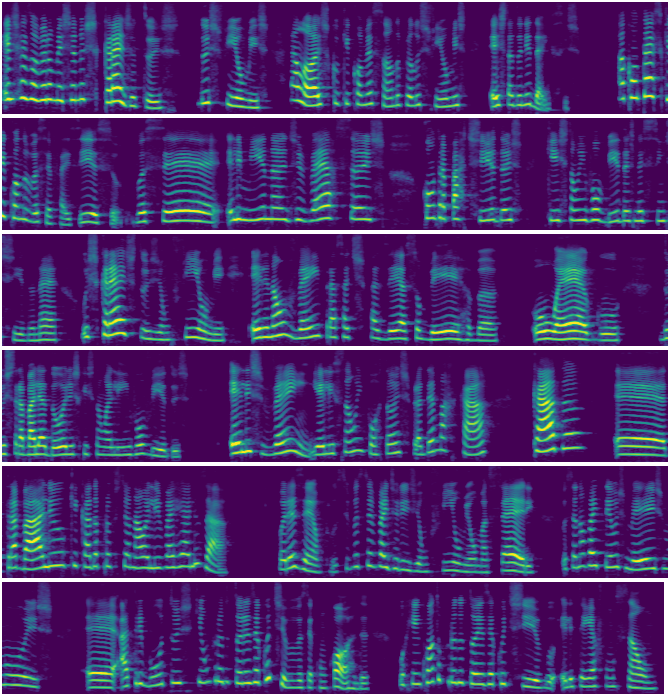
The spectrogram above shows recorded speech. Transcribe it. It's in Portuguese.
Eles resolveram mexer nos créditos dos filmes. É lógico que começando pelos filmes estadunidenses. Acontece que quando você faz isso, você elimina diversas contrapartidas que estão envolvidas nesse sentido, né? Os créditos de um filme, ele não vem para satisfazer a soberba ou o ego dos trabalhadores que estão ali envolvidos. Eles vêm e eles são importantes para demarcar cada, eh, trabalho que cada profissional ali vai realizar. Por exemplo, se você vai dirigir um filme ou uma série, você não vai ter os mesmos, eh, atributos que um produtor executivo, você concorda? Porque enquanto o produtor executivo, ele tem a função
